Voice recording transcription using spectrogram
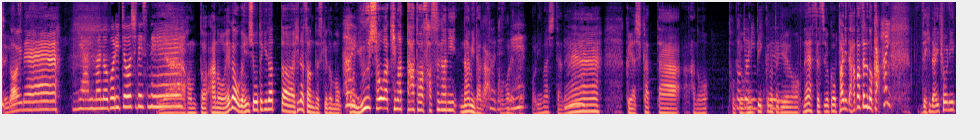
すごいね。いや今上り調子ですね。いや本当あの笑顔が印象的だったひなさんですけども、はい、この優勝が決まった後はさすがに涙がこぼれておりましたね。ね悔しかったあの東京オリンピックの時のね雪辱をパリで果たせるのか、はい、ぜひ代表に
